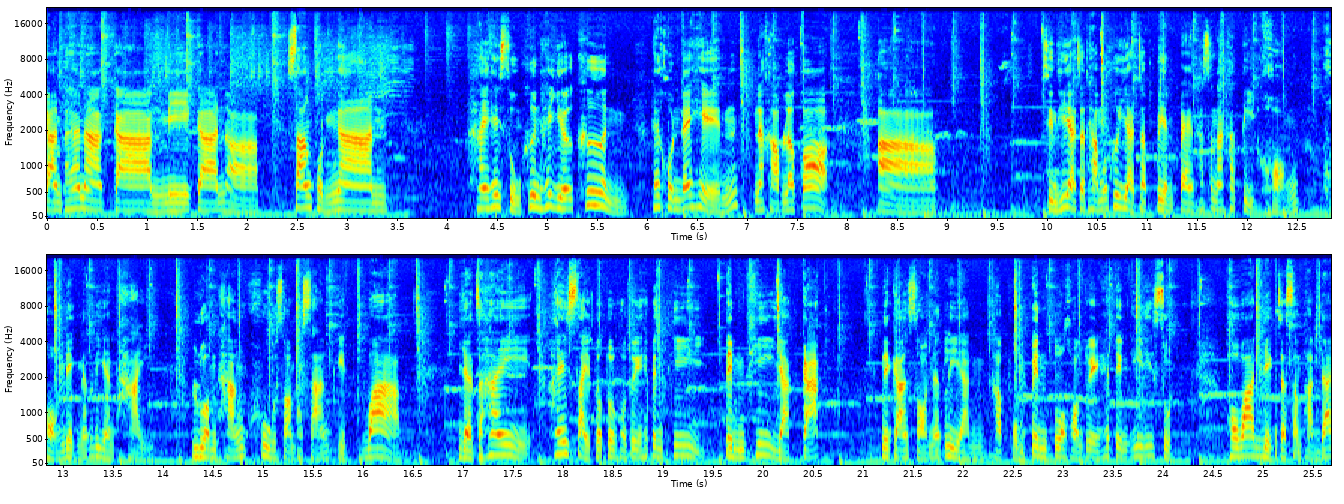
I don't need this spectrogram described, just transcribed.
การพัฒนาการมีการสร้างผลงานให้ให้สูงขึ้นให้เยอะขึ้น ให้คนได้เห็นนะครับ แล้วก็สิ่งที่อยากจะทำก็คืออยากจะเปลี่ยนแปลงทัศนคติของของเด็กนักเรียนไทย รวมทั้งครูสอนภาษาอังกฤษว่า อยากจะให้ให้ใส่ตัวตนของตัวเองให้เป็นที่เต็มที่อย่ากัก ในการสอนนักเรียนครับผมเป็นตัวของตัวเองให้เต็มที่ที่สุด เพราะว่าเด็กจะสัมผัสได้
